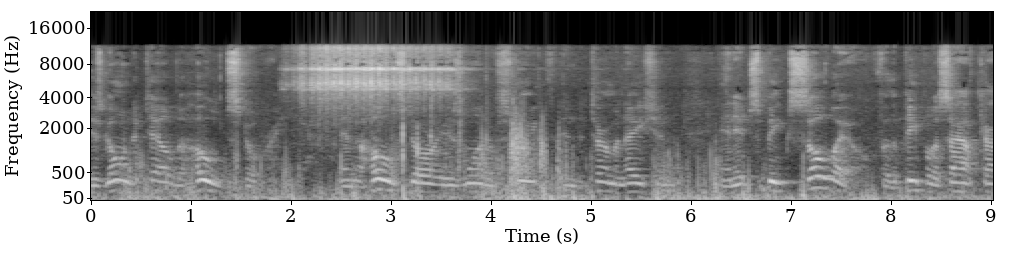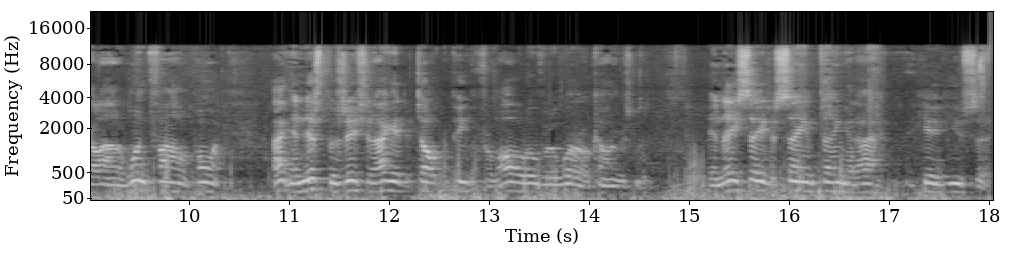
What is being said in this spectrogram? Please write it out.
is going to tell the whole story. And the whole story is one of strength and determination, and it speaks so well for the people of South Carolina. One final point. I, in this position, I get to talk to people from all over the world, Congressman, and they say the same thing that I hear you say.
